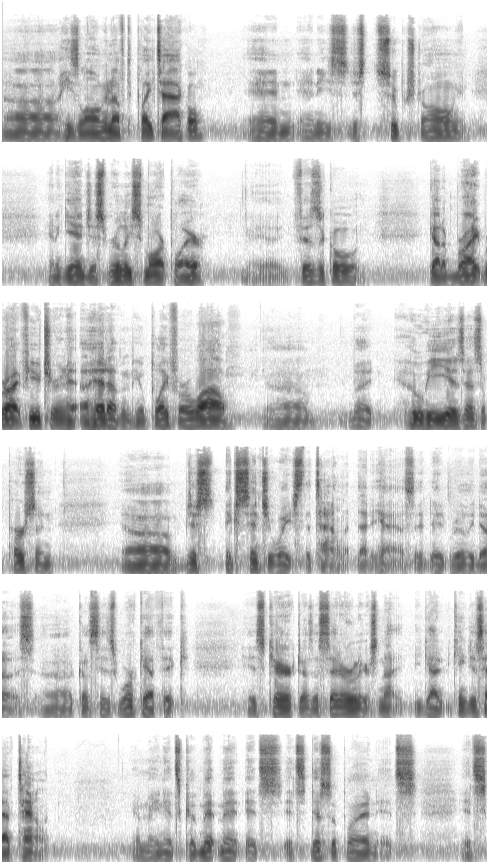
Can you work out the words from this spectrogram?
Uh, he's long enough to play tackle, and and he's just super strong and and again, just really smart player, uh, physical, got a bright, bright future ahead of him. He'll play for a while, um, but who he is as a person uh, just accentuates the talent that he has. It, it really does because his work ethic, his character, as I said earlier, it's not you got you can't just have talent. I mean, it's commitment, it's it's discipline, it's it's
